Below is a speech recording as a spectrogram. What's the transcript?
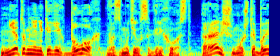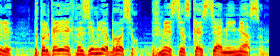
«Нет у меня никаких блох», — возмутился Грехвост. «Раньше, может, и были, да только я их на земле бросил, вместе с костями и мясом».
